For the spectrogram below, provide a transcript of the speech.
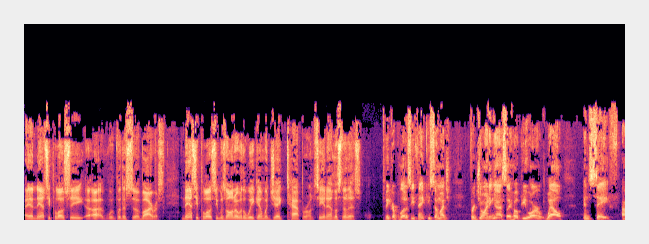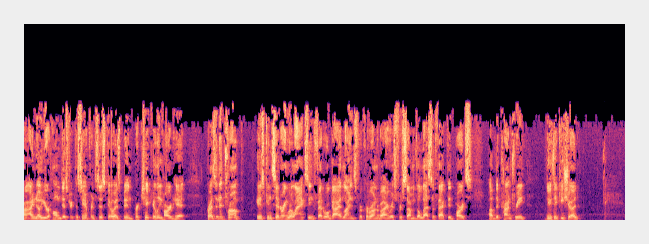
And Nancy Pelosi, uh, uh, with, with, this uh, virus, Nancy Pelosi was on over the weekend with Jake Tapper on CNN. Listen to this. Speaker Pelosi, thank you so much for joining us. I hope you are well and safe. Uh, I know your home district of San Francisco has been particularly hard hit. President Trump is considering relaxing federal guidelines for coronavirus for some of the less affected parts of the country. Do you think he should?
